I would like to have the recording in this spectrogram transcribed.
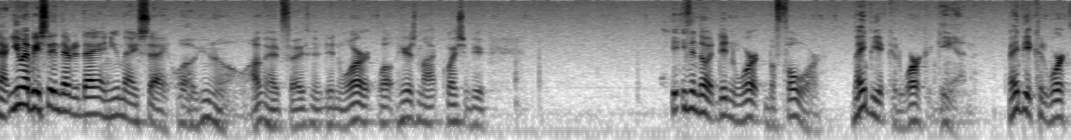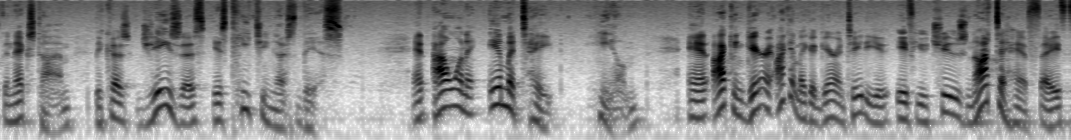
now, you may be sitting there today and you may say, well, you know, I've had faith and it didn't work. Well, here's my question for you. Even though it didn't work before, maybe it could work again. Maybe it could work the next time because Jesus is teaching us this. And I want to imitate him. And I can, guarantee, I can make a guarantee to you if you choose not to have faith,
